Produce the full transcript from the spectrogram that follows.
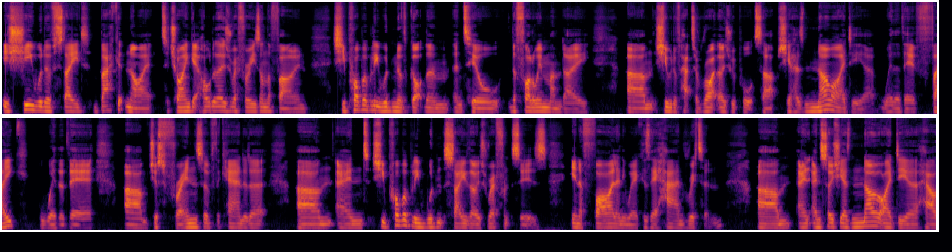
is she would have stayed back at night to try and get hold of those referees on the phone. She probably wouldn't have got them until the following Monday. Um, she would have had to write those reports up. She has no idea whether they're fake, whether they're um, just friends of the candidate. Um, and she probably wouldn't save those references in a file anywhere because they're handwritten. Um, and, and so she has no idea how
